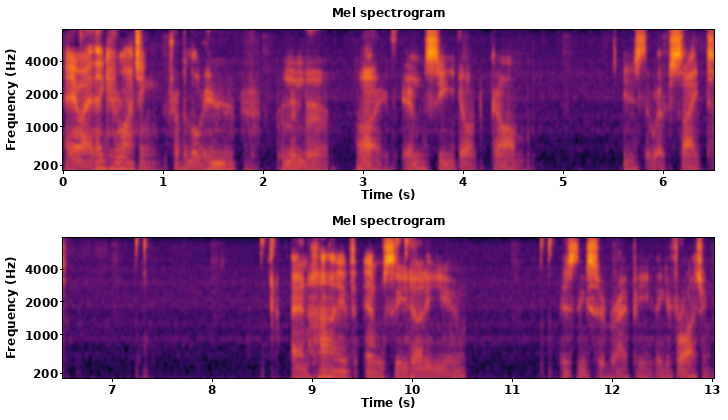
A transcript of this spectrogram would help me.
Anyway, thank you for watching. Trouble here. Remember, hivemc.com is the website. And hivemc.eu is the server IP. Thank you for watching.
